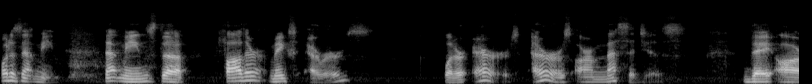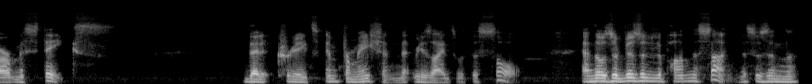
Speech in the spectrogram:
What does that mean? That means the father makes errors. What are errors? Errors are messages they are mistakes that it creates information that resides with the soul and those are visited upon the sun. this is in the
